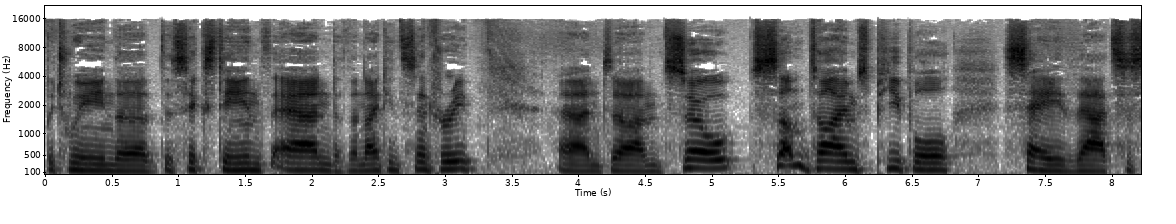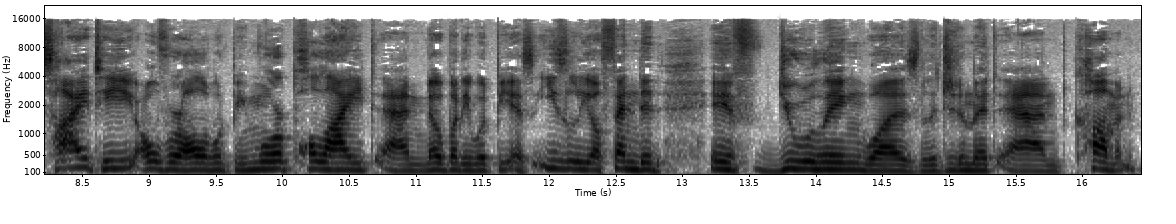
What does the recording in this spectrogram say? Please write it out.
between the, the 16th and the 19th century. And um, so sometimes people say that society overall would be more polite and nobody would be as easily offended if dueling was legitimate and common.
